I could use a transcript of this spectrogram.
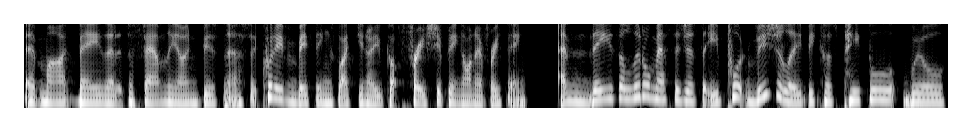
It might be that it's a family owned business. It could even be things like, you know, you've got free shipping on everything. And these are little messages that you put visually because people will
